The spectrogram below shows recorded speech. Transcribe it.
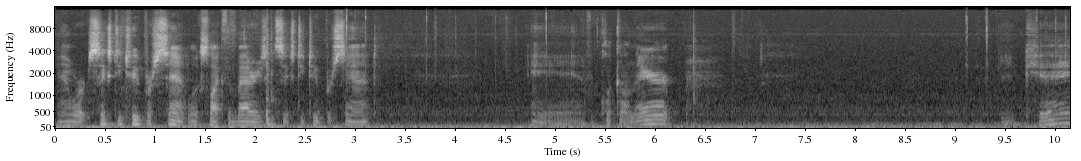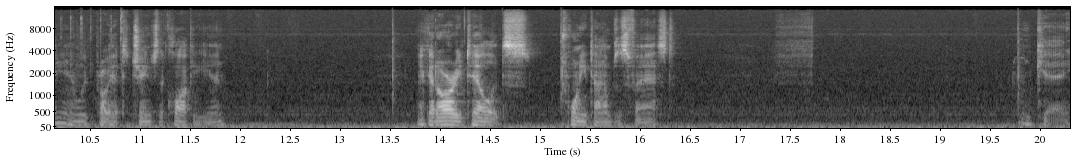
And we're at 62%. Looks like the battery's at 62%. And if we click on there. Okay, and we probably have to change the clock again. I could already tell it's 20 times as fast. Okay.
